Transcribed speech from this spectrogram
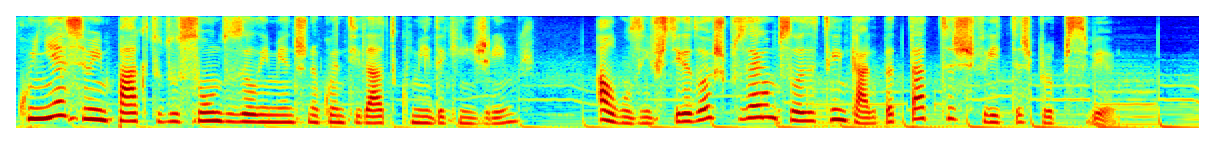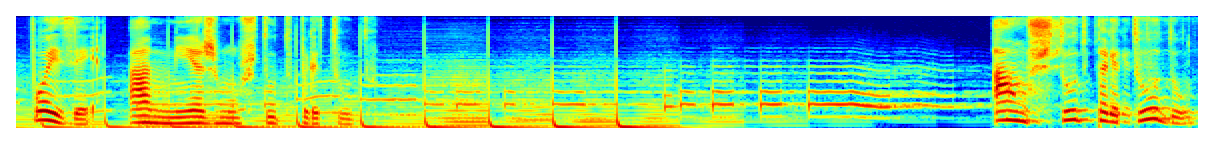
Conhece o impacto do som dos alimentos na quantidade de comida que ingerimos? Alguns investigadores puseram pessoas a trincar batatas fritas para perceber. Pois é, há mesmo um estudo para tudo. Há um estudo para tudo?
